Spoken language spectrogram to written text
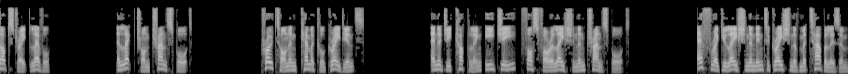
substrate level. Electron transport. Proton and chemical gradients. Energy coupling e.g., phosphorylation and transport. F regulation and integration of metabolism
